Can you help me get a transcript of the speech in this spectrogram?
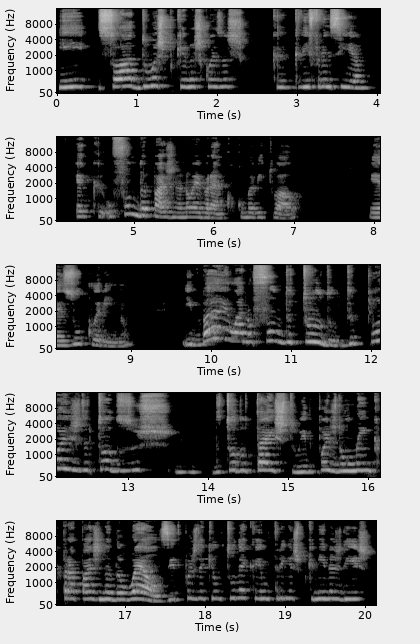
E só há duas pequenas coisas que, que diferenciam é que o fundo da página não é branco como habitual, é azul clarinho, e bem lá no fundo de tudo, depois de todos os de todo o texto e depois de um link para a página da Wells e depois daquilo tudo é que em letrinhas pequeninas diz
